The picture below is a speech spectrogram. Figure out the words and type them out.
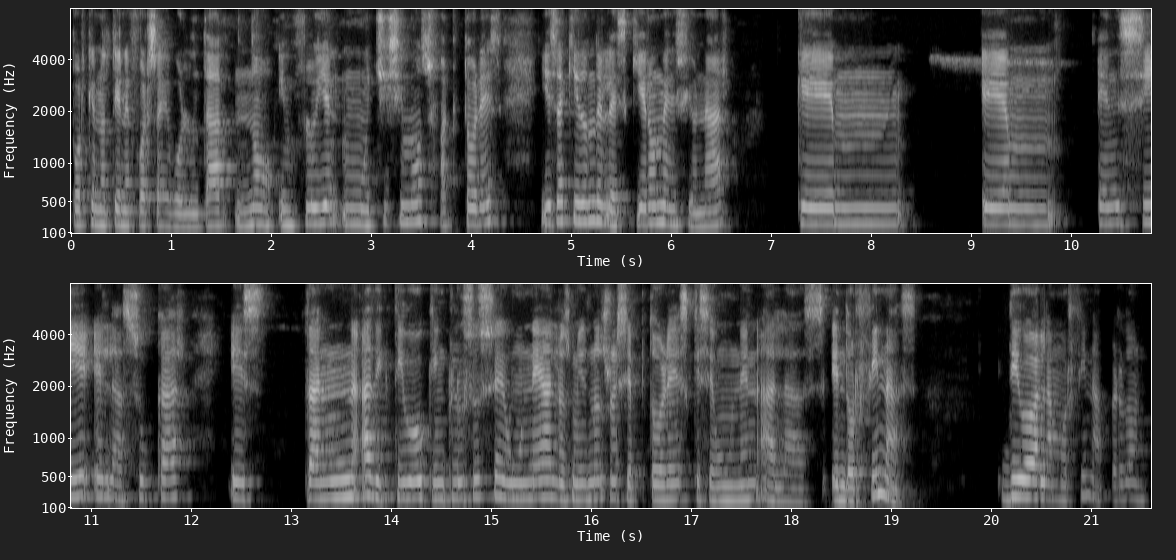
porque no tiene fuerza de voluntad. No, influyen muchísimos factores y es aquí donde les quiero mencionar que mm, em, en sí el azúcar es tan adictivo que incluso se une a los mismos receptores que se unen a las endorfinas, digo a la morfina, perdón.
